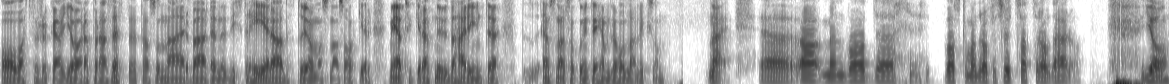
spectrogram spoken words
av att försöka göra på det här sättet, alltså när världen är distraherad, då gör man sådana saker. Men jag tycker att nu, det här är ju inte, en sån här sak går inte inte hemlighålla liksom. Nej, uh, ja, men vad, uh, vad ska man dra för slutsatser av det här då? Ja,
